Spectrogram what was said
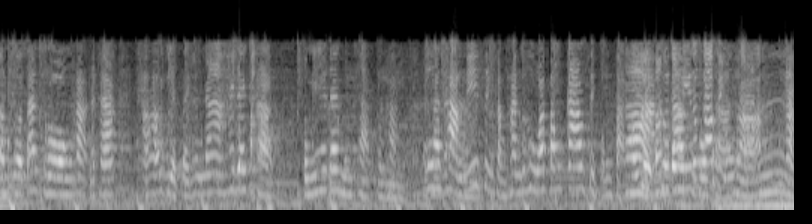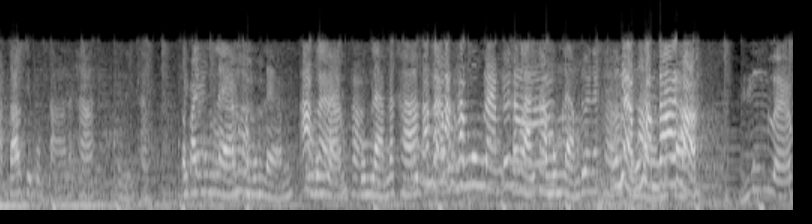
ลำตัวตั้งตรงค่ะนะคะเท้าเหยียดไปข้างหน้าให้ได้ฉาก ตรงนี้ให้ได้มุมฉากพอดีค่ะนะคะมุมฉากนี่สิ่งสำคัญก็คือว่าต้อง 90 องศาค่ะเท่านั้นคือตรงนี้ต้อง 90 องศาเท่นั้นค่ะ90 องศานะคะ ตรงนี้ค่ะ ต่อไปมุมแหลมค่ะมุมแหลมอะมุมแหลมค่ะมุมแหลมนะคะอะข้างหลังทำมุมแหลมด้วยนะข้างหลังทำมุมแหลมด้วยนะคะ มุมแหลมมุมทำได้ค่ะ มุมแหลม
